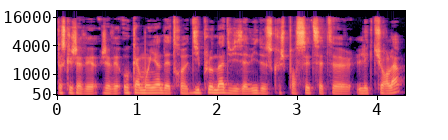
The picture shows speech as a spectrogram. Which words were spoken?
parce que j'avais j'avais aucun moyen d'être diplomate vis-à-vis de ce que je pensais de cette euh, lecture là.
